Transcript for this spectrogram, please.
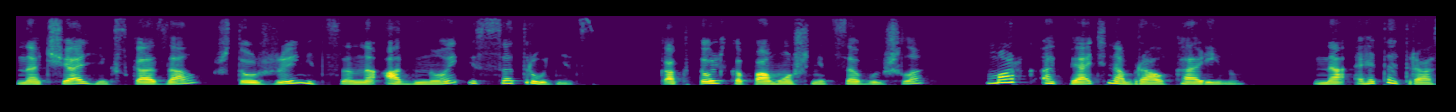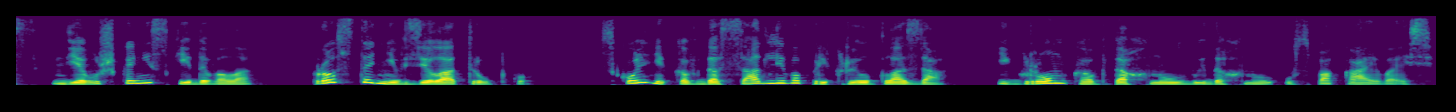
начальник сказал, что женится на одной из сотрудниц. Как только помощница вышла, Марк опять набрал Карину. На этот раз девушка не скидывала, просто не взяла трубку. Скольников досадливо прикрыл глаза и громко вдохнул-выдохнул, успокаиваясь.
